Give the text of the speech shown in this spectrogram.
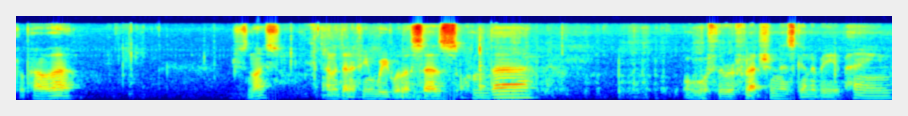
Got power there, which is nice. And I don't know if you can read what that says on there, or if the reflection is going to be a pain.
